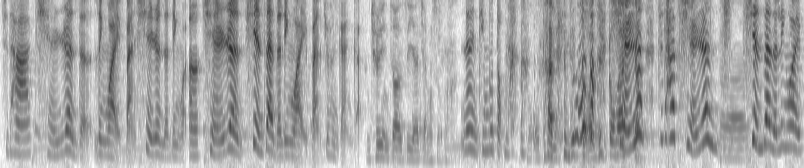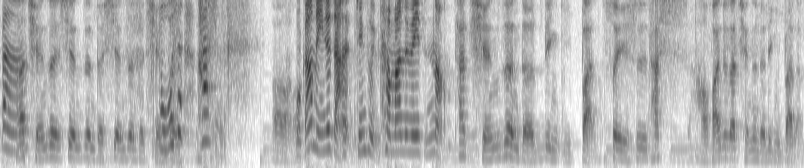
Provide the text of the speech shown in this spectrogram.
是他前任的另外一半，现任的另外，嗯，前任现在的另外一半就很尴尬。你确定你知道自己在讲什么？那你听不懂吗？我当然听不懂。前任就是他前任现在的另外一半啊。他前任现任的现任的前不是他是 哦，我刚刚明明就讲很清楚，你他妈那边一直闹。他前任的另一半，所以是他好，反正就是他前任的另一半了，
